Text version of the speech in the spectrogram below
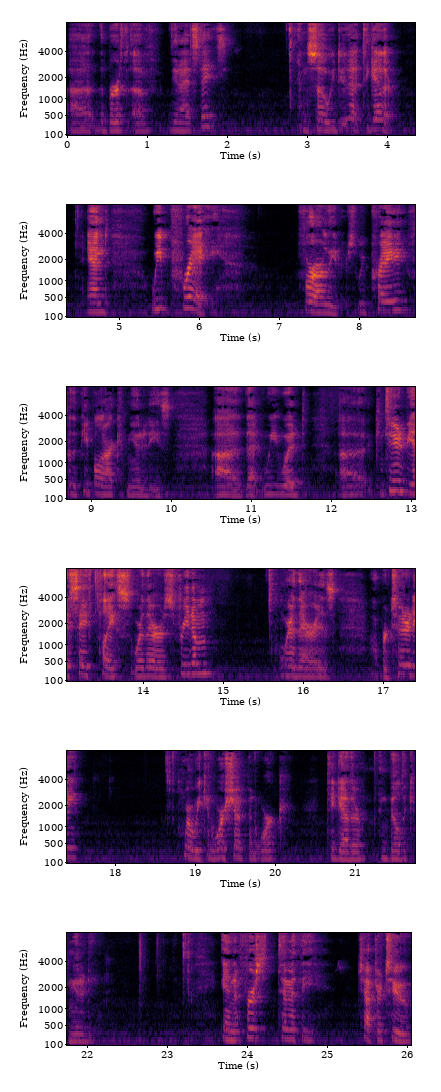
uh, the birth of the United States. And so we do that together. And we pray for our leaders. We pray for the people in our communities uh, that we would uh, continue to be a safe place where there is freedom, where there is opportunity, where we can worship and work together and build a community. In 1 Timothy chapter 2,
